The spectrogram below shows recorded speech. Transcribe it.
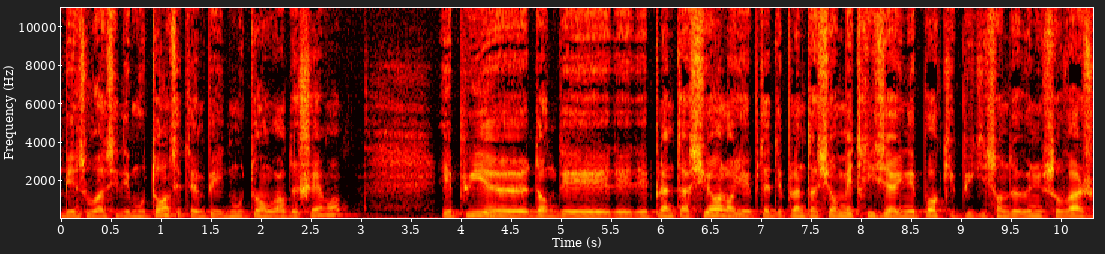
bien souvent c'est des moutons, c'était un pays de moutons, voire de chèvres. Et puis, euh, donc, des, plantations. Alors, il y a peut-être des plantations maîtrisées à une époque et puis qui sont devenues sauvages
